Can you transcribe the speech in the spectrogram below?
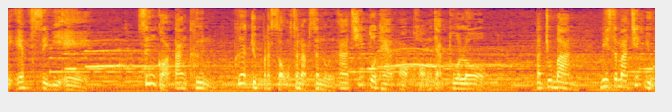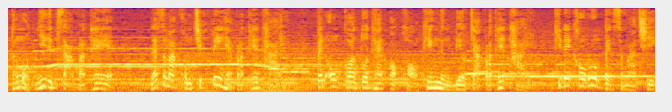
IFCBA ซึ่งก่อตั้งขึ้น พื่อจุดประสงค์สนับสนุนอาชีพตัวแทนออกของจากทั่วโลก ปัจจุบันมีสมาชิกอยู่ทั้งหมด 23 ประเทศ และสมาคมชิปปิ้งแห่งประเทศไทย เป็นองค์กรตัวแทนออกของเพียงหนึ่งเดียวจากประเทศไทยที่ได้เข้าร่วมเป็นสมาชิก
